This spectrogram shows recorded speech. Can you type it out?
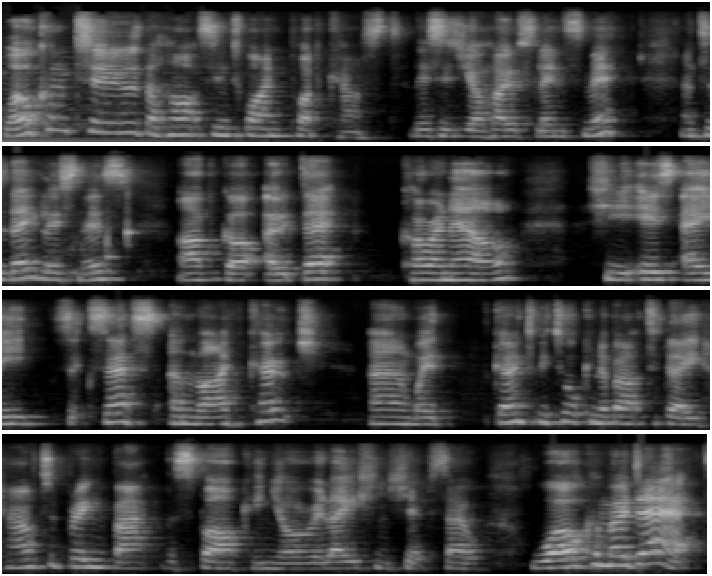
Welcome to the Hearts Entwined podcast. This is your host, Lynn Smith. And today, listeners, I've got Odette Coronel. She is a success and life coach. And we're going to be talking about today how to bring back the spark in your relationship. So, welcome, Odette.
